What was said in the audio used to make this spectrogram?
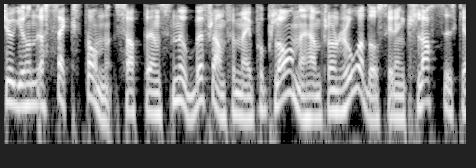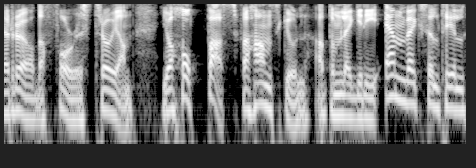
2016 satte en snubbe framför mig på planen hem från Rhodos i den klassiska röda Forest-tröjan. Jag hoppas för hans skull att de lägger i en växel till,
